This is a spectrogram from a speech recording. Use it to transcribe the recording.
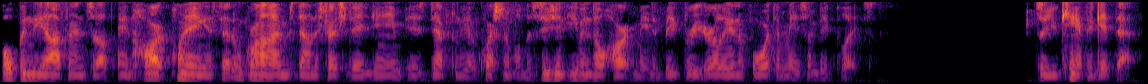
opened the offense up, and Hart playing instead of Grimes down the stretch of their game is definitely a questionable decision, even though Hart made a big three early in the fourth and made some big plays. So you can't forget that.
